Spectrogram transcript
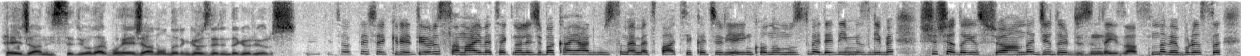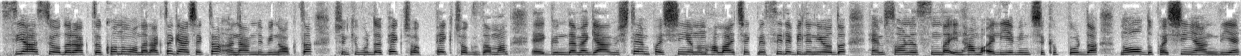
heyecanı hissediyorlar. Bu heyecanı onların gözlerinde görüyoruz. Çok teşekkür ediyoruz. Sanayi ve Teknoloji Bakan Yardımcısı Mehmet Fatih Kaçır yayın konuğumuzdu ve dediğimiz gibi Şuşa'dayız şu anda Cıdır düzündeyiz aslında ve burası siyasi olarak da konum olarak da gerçekten önemli bir nokta. Çünkü burada pek çok pek çok zaman e, gündeme gelmişti. Hem Paşinyan'ın halay çekmesiyle biliniyordu hem sonrasında İlham Aliyev'in çıkıp burada ne oldu Paşinyan diye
